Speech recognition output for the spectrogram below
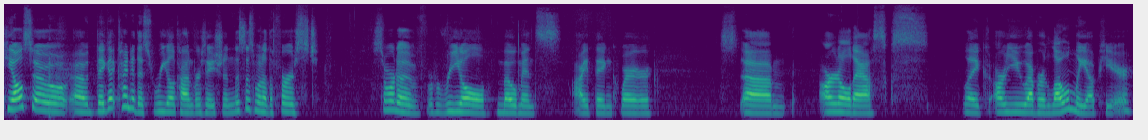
he also uh, they get kind of this real conversation. This is one of the first sort of real moments I think where um, Arnold asks like, "Are you ever lonely up here?"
